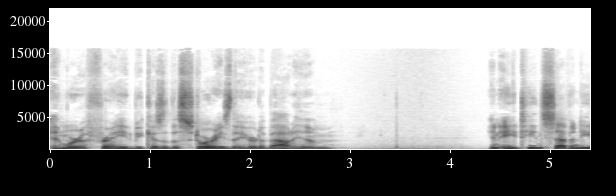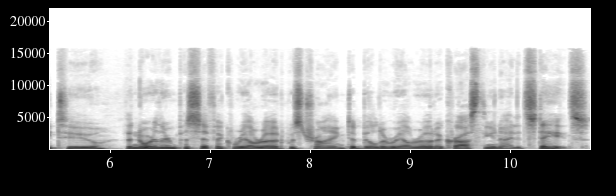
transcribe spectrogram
and were afraid because of the stories they heard about him. In 1872, the Northern Pacific Railroad was trying to build a railroad across the United States.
